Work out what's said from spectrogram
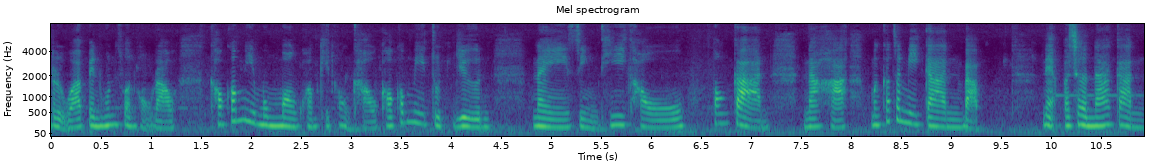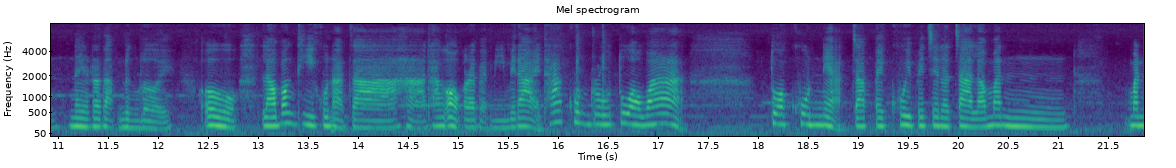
หรือว่าเป็นหุ้นส่วนของเรา เขาก็มีมุมมองความคิดของเขา เขาก็มีจุดยืนในสิ่งที่เขาต้องการนะคะ มันก็จะมีการแบบเนี่ยเผชิญหน้ากันในระดับหนึ่งเลยเออแล้วบางทีคุณอาจจะหาทางออกอะไรแบบนี้ไม่ได้ ถ้าคุณรู้ตัวว่า ตัวคุณเนี่ยจะไปคุยไปเจรจาแล้วมันมัน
